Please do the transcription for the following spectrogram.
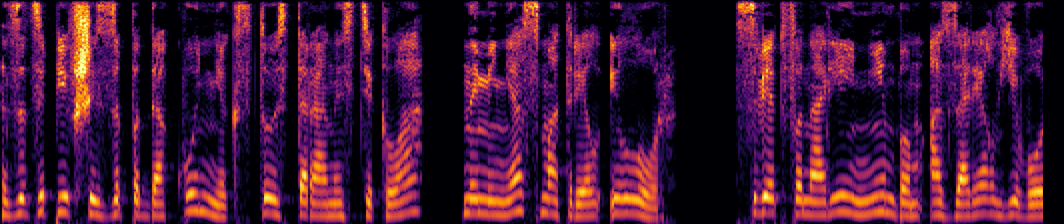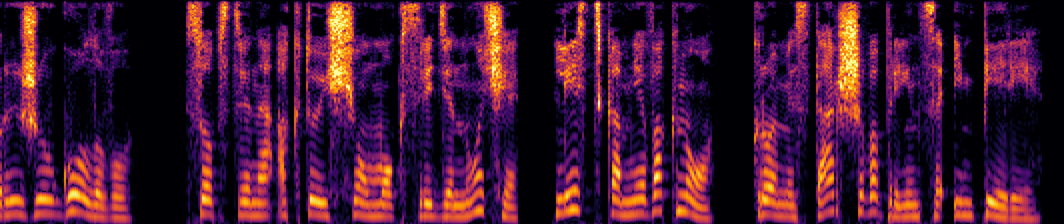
Зацепившись за подоконник с той стороны стекла, на меня смотрел Илор. Свет фонарей нимбом озарял его рыжую голову. Собственно, а кто еще мог среди ночи лезть ко мне в окно, кроме старшего принца империи.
